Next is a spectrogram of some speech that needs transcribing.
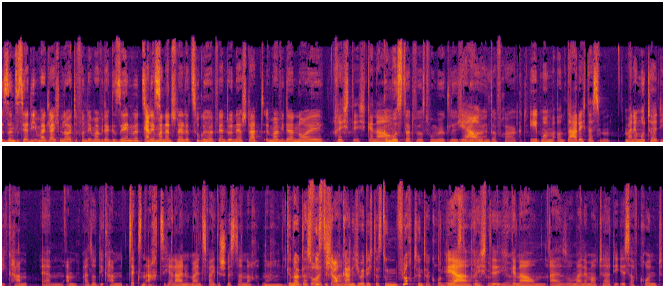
sind es ja die immer gleichen Leute, von denen man wieder gesehen wird, zu denen man dann schnell dazugehört, während du in der Stadt immer wieder neu Richtig, genau. gemustert wirst womöglich ja, oder hinterfragt. Eben und, und dadurch, dass meine Mutter, die kam, ähm, also die kam 86 allein mit meinen zwei Geschwistern nach, nach mhm. Genau, das wusste ich auch gar nicht über dich, dass du einen Fluchthintergrund ja, hast. Ja, richtig, Familie. genau. Also meine Mutter, die ist aufgrund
